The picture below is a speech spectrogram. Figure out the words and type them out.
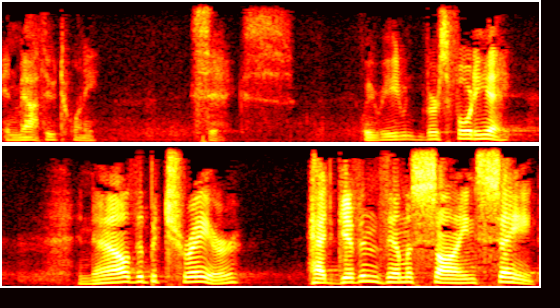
in Matthew 26. We read in verse 48. And now the betrayer had given them a sign, saying,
